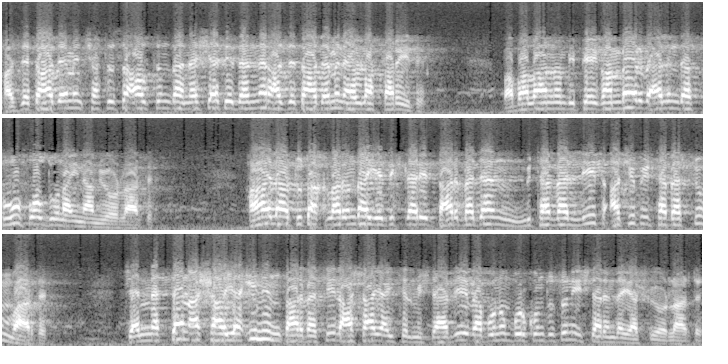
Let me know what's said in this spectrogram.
Hazreti Adem'in çatısı altında neşet edenler Hazreti Adem'in evlatlarıydı. Babalarının bir peygamber ve elinde suhuf olduğuna inanıyorlardı. Hala dudaklarında yedikleri darbeden mütevellit acı bir tebessüm vardı. Cennetten aşağıya inin darbesiyle aşağıya itilmişlerdi ve bunun burkuntusunu içlerinde yaşıyorlardı.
